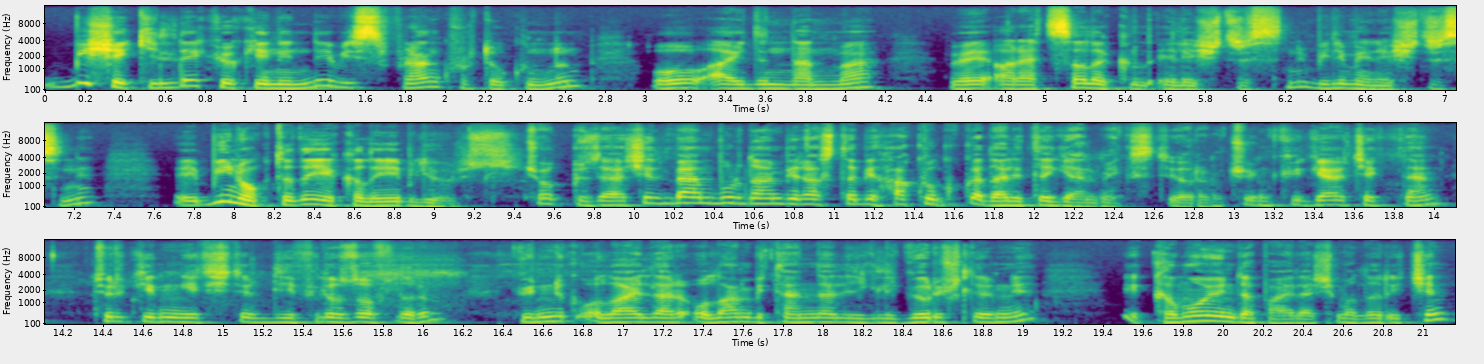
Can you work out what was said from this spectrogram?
bir şekilde kökeninde biz Frankfurt Okulu'nun o aydınlanma ve araçsal akıl eleştirisini, bilim eleştirisini e, bir noktada yakalayabiliyoruz. Çok güzel. Şimdi ben buradan biraz tabii hak hukuk adalete gelmek istiyorum. Çünkü gerçekten Türkiye'nin yetiştirdiği filozofların günlük olaylar olan bitenlerle ilgili görüşlerini e, kamuoyunda paylaşmaları için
